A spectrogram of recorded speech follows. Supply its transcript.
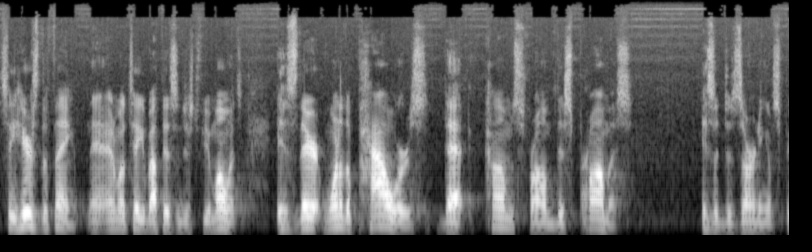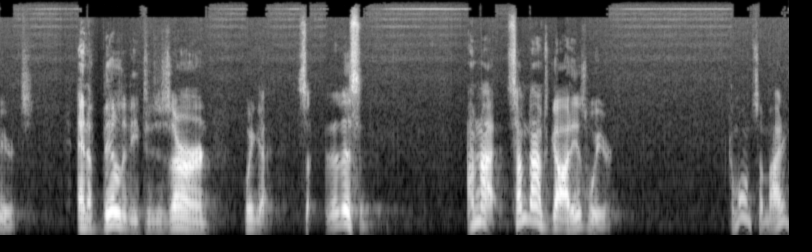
see, here's the thing, and I'm going to tell you about this in just a few moments. Is there one of the powers that comes from this promise is a discerning of spirits, an ability to discern when God. So, listen, I'm not. Sometimes God is weird. Come on, somebody.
